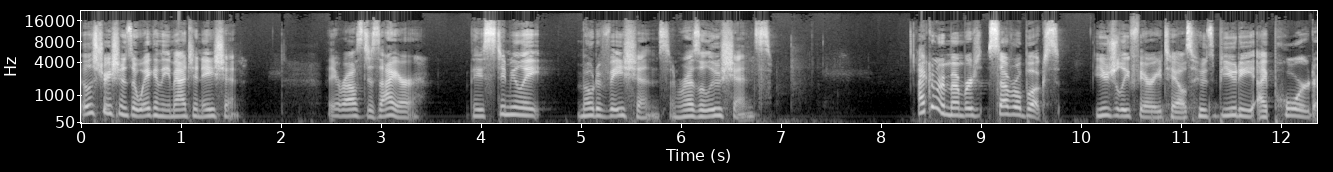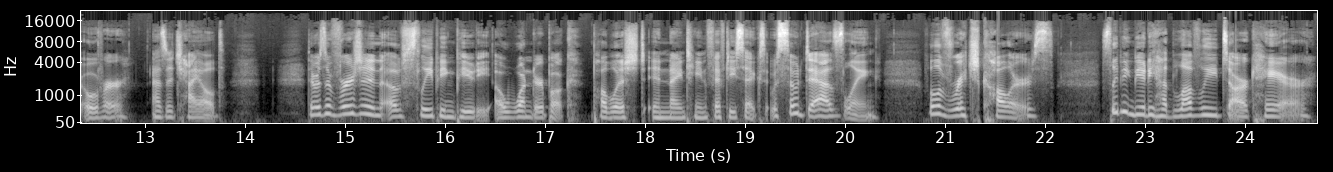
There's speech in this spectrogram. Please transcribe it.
Illustrations awaken the imagination they arouse desire. They stimulate motivations and resolutions. I can remember several books, usually fairy tales, whose beauty I pored over as a child. There was a version of Sleeping Beauty, a wonder book published in 1956. It was so dazzling, full of rich colors. Sleeping Beauty had lovely dark hair,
